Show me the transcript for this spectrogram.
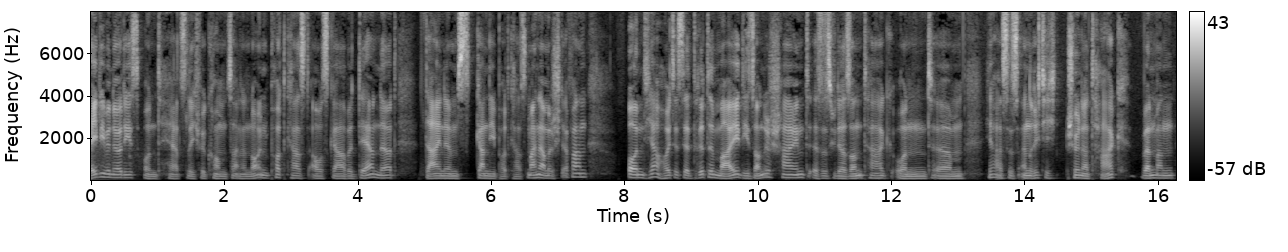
Hey liebe Nerdies und herzlich willkommen zu einer neuen Podcast-Ausgabe der Nerd, deinem Scandi-Podcast. Mein Name ist Stefan und ja, heute ist der 3. Mai, die Sonne scheint, es ist wieder Sonntag und ähm, ja, es ist ein richtig schöner Tag, wenn man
